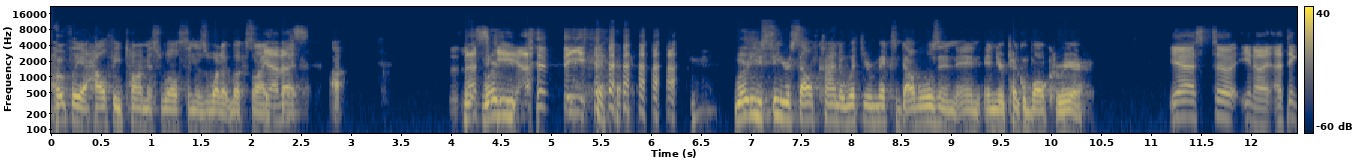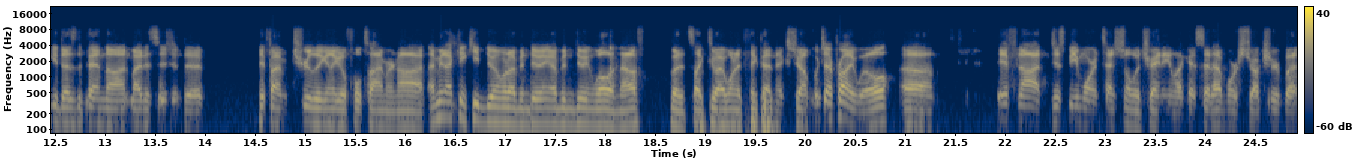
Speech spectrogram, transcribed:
hopefully, a healthy Thomas Wilson is what it looks like. Yeah, that's but, uh, that's key. You, where do you see yourself kind of with your mixed doubles and, and, and your pickleball career? Yeah, so you know, I think it does depend on my decision to if I'm truly going to go full time or not. I mean, I can keep doing what I've been doing. I've been doing well enough, but it's like, do I want to take that next jump? Which I probably will. Um, if not, just be more intentional with training. Like I said, have more structure. But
